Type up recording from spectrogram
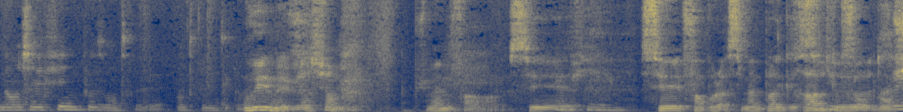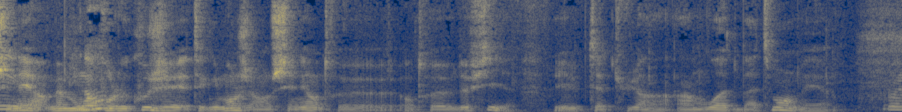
non, j'avais fait une pause entre, entre les deux. Oui, mais bien sûr, mais puis même, enfin, c'est, puis, c'est, enfin voilà, c'est même pas grave de- d'enchaîner. hein. Même moi, pour le coup, j'ai, techniquement, j'ai enchaîné entre, entre deux filles. Il y a eu peut-être eu un, un mois de battement, mais, Ouais.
